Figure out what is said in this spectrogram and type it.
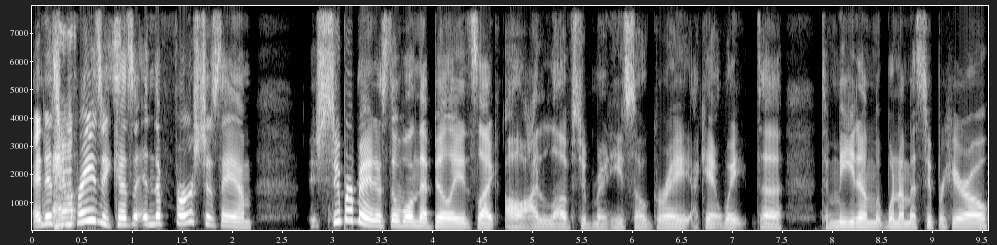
and it's And- crazy because in the first Shazam, Superman is the one that Billy is like, "Oh, I love Superman. He's so great. I can't wait to to meet him when I'm a superhero."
